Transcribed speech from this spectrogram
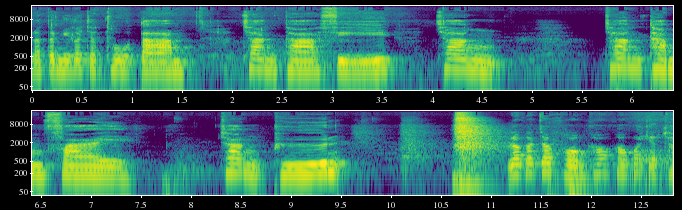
แล้วตอนนี้ก็จะโทรตาม ช่างทาสี ช่าง ช่างทำไฟ ช่างพื้น แล้วก็เจ้าของเขาเขาก็จะท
